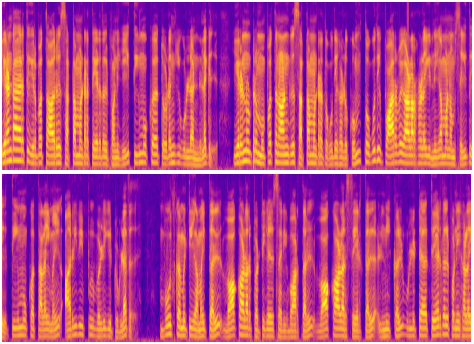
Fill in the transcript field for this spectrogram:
இரண்டாயிரத்து இருபத்தாறு சட்டமன்ற தேர்தல் பணியை திமுக தொடங்கியுள்ள நிலையில் இருநூற்று முப்பத்தி நான்கு சட்டமன்ற தொகுதிகளுக்கும் தொகுதி பார்வையாளர்களை நியமனம் செய்து திமுக தலைமை அறிவிப்பு வெளியிட்டுள்ளது. பூத் கமிட்டி அமைத்தல் வாக்காளர் பட்டியல் சரிபார்த்தல் வாக்காளர் சேர்த்தல் நீக்கல் உள்ளிட்ட தேர்தல் பணிகளை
